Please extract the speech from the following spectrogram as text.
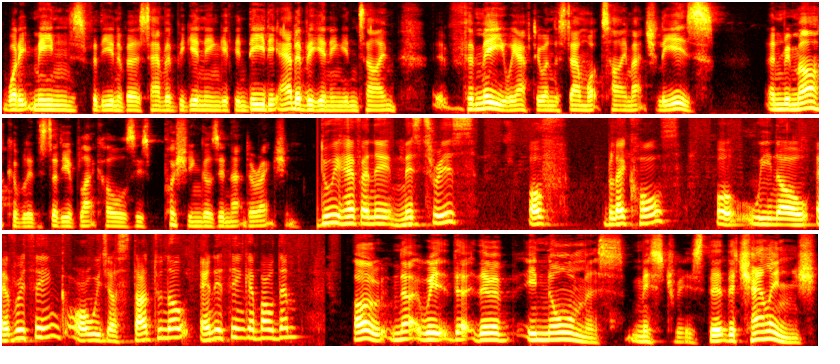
what it means for the universe to have a beginning, if indeed it had a beginning in time, eh, for me, we have to understand what time actually is. And remarkably, the study of black holes is pushing us in that direction. Do we have any mysteries of black holes? Or we know everything or we just start to know anything about them? Oh no, we, there are enormous mysteries. The the challenge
